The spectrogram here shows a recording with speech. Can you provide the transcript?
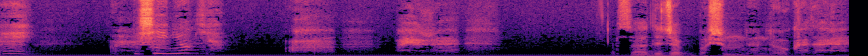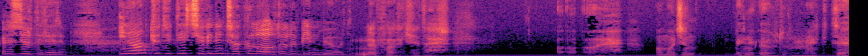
Hey, bir şeyin yok ya. Sadece başım döndü o kadar. Özür dilerim. İnan kütükte çivinin çakılı olduğunu bilmiyordum. Ne fark eder? Amacın beni öldürmekti.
